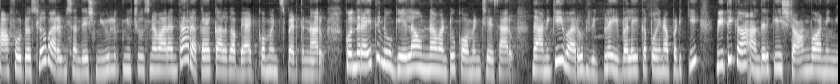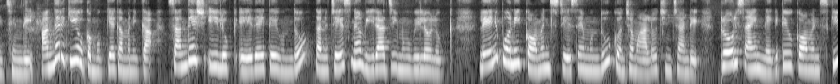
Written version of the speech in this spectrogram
ఆ ఫొటోస్లో వరుణ్ సందేశ్ న్యూలు లుక్ని చూసిన వారంతా రకరకాలుగా బ్యాడ్ కామెంట్స్ పెడుతున్నారు. కొందరైతే నువ్వు గేలా ఉన్నావంటూ కామెంట్ చేశారు. దానికి వరుణ్ రిప్లై ఇవ్వలేకపోయినప్పటికీ వితిక అందరికీ స్ట్రాంగ్ వార్నింగ్ ఇచ్చింది. అందరికీ ఒక ముఖ్య గమనిక. సందేశ్ ఈ లుక్ ఏదైతే ఉందో తను చేసిన వీరాజీ మూవీలో లుక్. లేనిపోని కామెంట్స్ చేసే ముందు కొంచెం ఆలోచించండి. ట్రోల్స్ అండ్ నెగిటివ్ కామెంట్స్కి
